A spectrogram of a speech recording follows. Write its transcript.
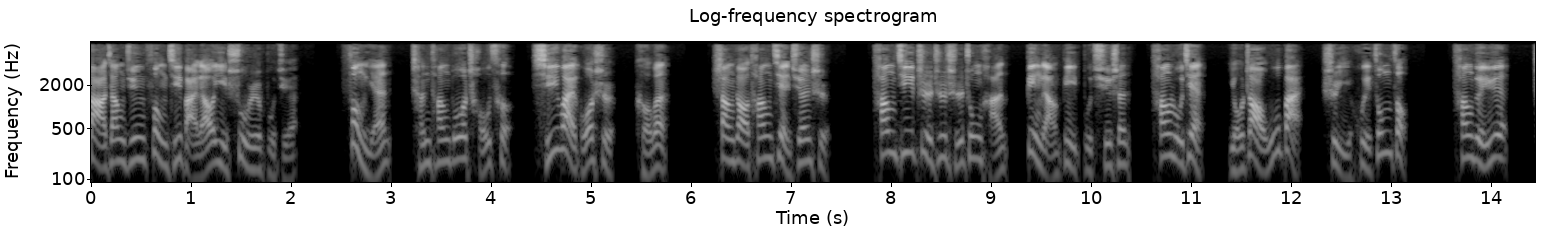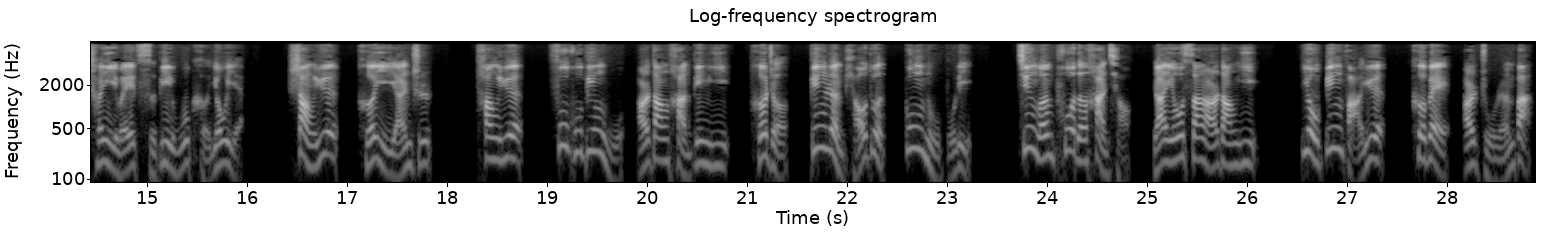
大将军奉及百僚议数日不决。奉言陈汤多筹策，袭外国事，可问。上诏汤见宣誓。汤基至之时，中寒，并两臂不屈身。汤入见，有诏无拜。是以惠宗奏，汤对曰：“臣以为此必无可忧也。”上曰：“何以言之？”汤曰：“夫胡兵武而当汉兵一，何者？兵刃瓢盾，弓弩不利。今闻颇得汉巧，然由三而当一。又兵法曰：克备而主人半，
